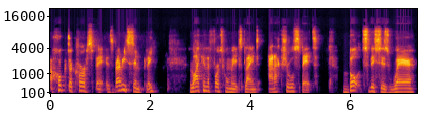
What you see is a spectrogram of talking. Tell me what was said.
A hooked or curved spit is very simply, like in the first one we explained, an actual spit, but this is where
